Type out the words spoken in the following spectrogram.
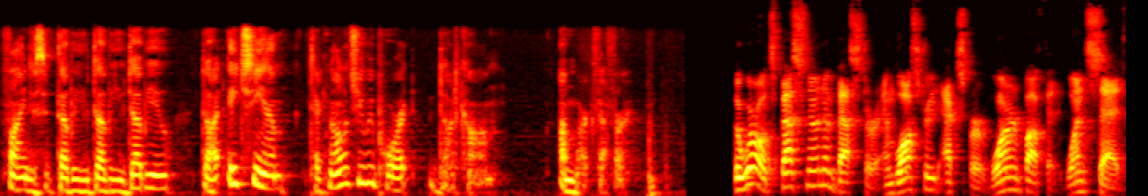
Find us at www.hcmtechnologyreport.com. I'm Mark Pfeffer. The world's best known investor and Wall Street expert, Warren Buffett, once said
